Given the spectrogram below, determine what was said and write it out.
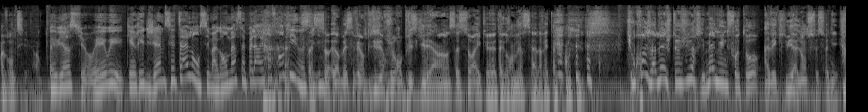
avant-hier. Oui, bien sûr, oui, oui. Kerry James, c'est talent. Si ma grand-mère s'appelle Aretha Franklin Ça, aussi. sort- non, mais ça fait plusieurs jours en plus qu'il est. Hein. Ça se saurait que ta grand-mère s'est Aretha tranquille. Tu me crois jamais, je te jure. J'ai même une photo avec lui à Lons-le-Saunier. Ah.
